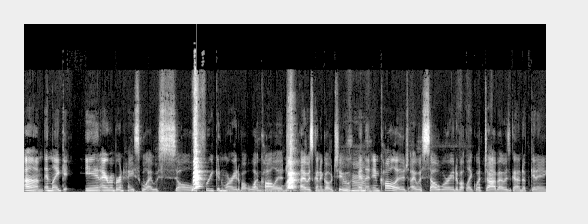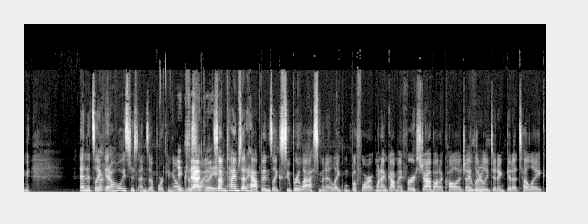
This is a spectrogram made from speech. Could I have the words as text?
Um, and like in, I remember in high school, I was so freaking worried about what college I was gonna go to, Mm-hmm. and then in college, I was so worried about like what job I was gonna end up getting. And it's like it always just ends up working out Exactly. Sometimes it happens like super last minute. Like before, when I got my first job out of college, I literally Mm-hmm. didn't get it till like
